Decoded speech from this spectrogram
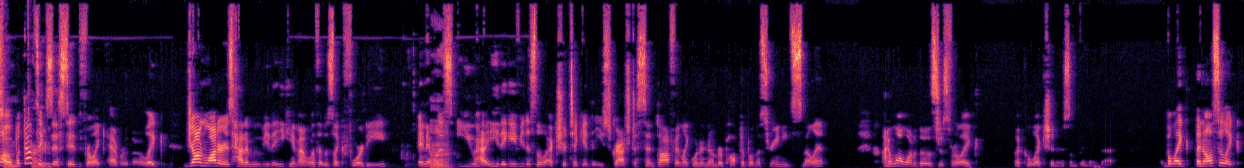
Oh, but that's type- existed for like ever though. Like John Waters had a movie that he came out with It was like 4D, and it was uh-huh. you had they gave you this little extra ticket that you scratched a scent off, and like when a number popped up on the screen, you'd smell it. I want one of those just for like a collection or something like that. But like, and also like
